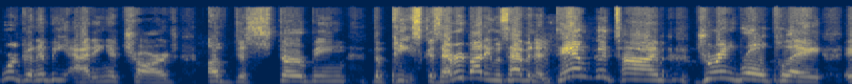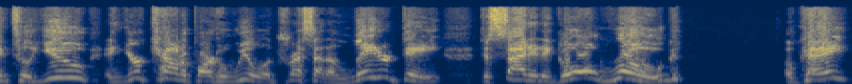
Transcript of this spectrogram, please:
we're going to be adding a charge of disturbing the peace because everybody was having a damn good time during role play until you and your counterpart, who we'll address at a later date, decided to go all rogue, okay?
